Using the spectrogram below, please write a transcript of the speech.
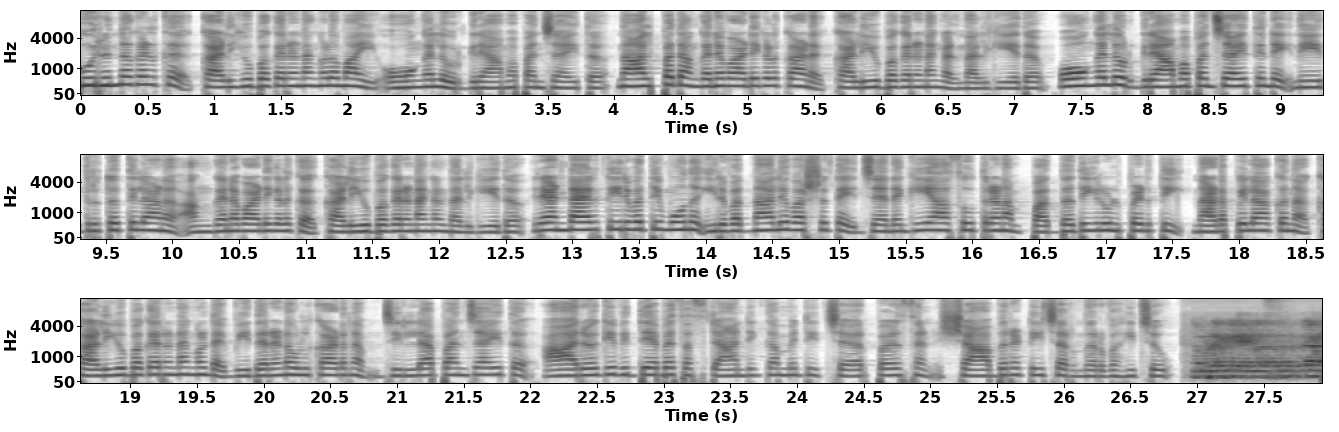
കുരുന്നുകൾക്ക് കളിയുപകരണങ്ങളുമായി ഓങ്ങല്ലൂർ ഗ്രാമപഞ്ചായത്ത്. നാൽപ്പത് അംഗനവാടികൾക്കാണ് കളിയുപകരണങ്ങൾ നൽകിയത്. ഓങ്ങല്ലൂർ ഗ്രാമപഞ്ചായത്തിന്റെ നേതൃത്വത്തിലാണ് അംഗനവാടികൾക്ക് കളിയുപകരണങ്ങൾ നൽകിയത്. രണ്ടായിരത്തി ഇരുപത്തി മൂന്ന് ഇരുപത്തിനാല് വർഷത്തെ ജനകീയ ആസൂത്രണം പദ്ധതിയിൽ ഉൾപ്പെടുത്തി നടപ്പിലാക്കുന്ന കളിയുപകരണങ്ങളുടെ വിതരണ ഉദ്ഘാടനം ജില്ലാ പഞ്ചായത്ത് ആരോഗ്യ വിദ്യാഭ്യാസ standing committee chairperson Shabira teacher നിർവഹിച്ചു. നമ്മുടെ കേരള സർക്കാർ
